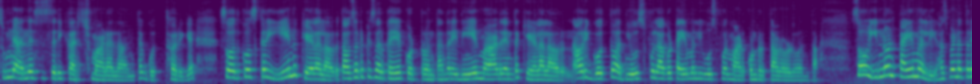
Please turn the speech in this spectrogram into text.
ಸುಮ್ಮನೆ ಅನ್ನೆಸೆಸರಿ ಖರ್ಚು ಮಾಡಲ್ಲ ಅಂತ ಗೊತ್ತು ಅವರಿಗೆ. ಸೊ ಅದಕ್ಕೋಸ್ಕರ ಏನು ಕೇಳಲ್ಲ ಅವರು. ತೌಸಂಡ್ ರುಪೀಸ್ ನನ್ನ ಕೈಯಾಗ ಕೊಟ್ಟರು ಅಂತ ಅಂದರೆ ಇದು ಏನು ಮಾಡಿದೆ ಅಂತ ಕೇಳಲ್ಲ ಅವರು. ಅವ್ರಿಗೆ ಗೊತ್ತು, ಅದು ಯೂಸ್ಫುಲ್ ಆಗೋ ಟೈಮಲ್ಲಿ ಯೂಸ್ಫುಲ್ ಮಾಡ್ಕೊಂಡಿರ್ತಾಳೆ ಅವಳು ಅಂತ. ಸೊ ಇನ್ನೊಂದು ಟೈಮಲ್ಲಿ ಹಸ್ಬೆಂಡ್ ಹತ್ರ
